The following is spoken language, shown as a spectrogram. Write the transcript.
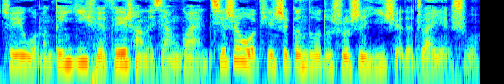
所以我们跟医学非常的相关。其实我平时更多的书是医学的专业书。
